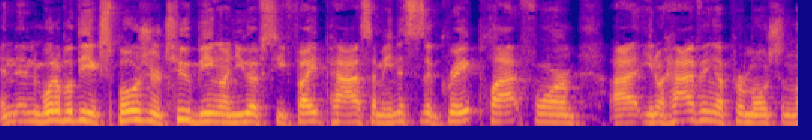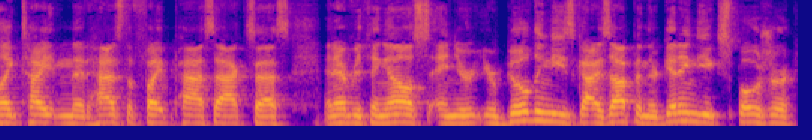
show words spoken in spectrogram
And then what about the exposure too, being on UFC Fight Pass? I mean, this is a great platform. Uh, you know, having a promotion like Titan that has the Fight Pass access and everything else, and you're you're building these guys up, and they're getting the exposure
